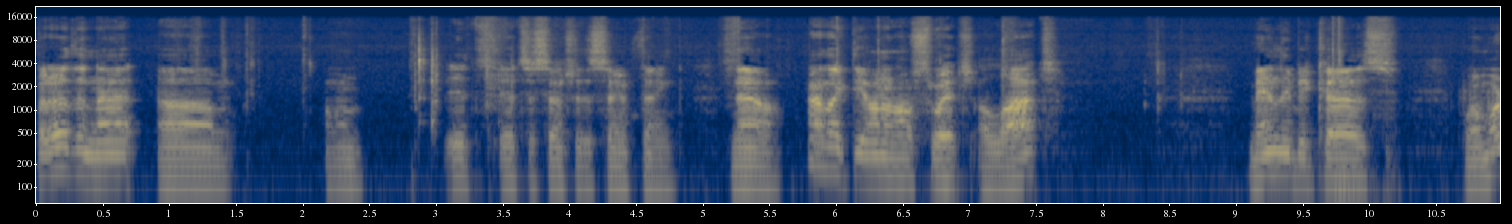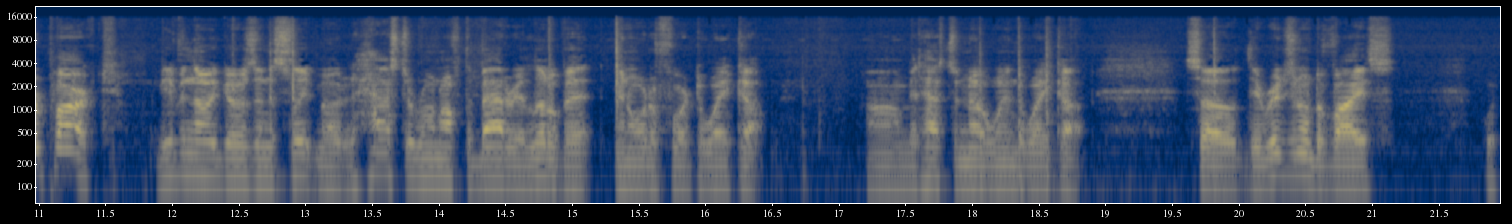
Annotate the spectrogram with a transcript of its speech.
But other than that, um, I'm it's it's essentially the same thing. Now, I like the on and off switch a lot, mainly because when we're parked, even though it goes into sleep mode, it has to run off the battery a little bit in order for it to wake up. Um, it has to know when to wake up. So the original device would,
